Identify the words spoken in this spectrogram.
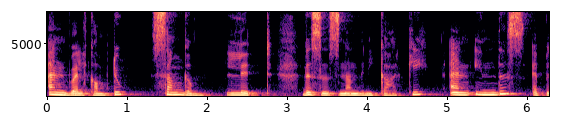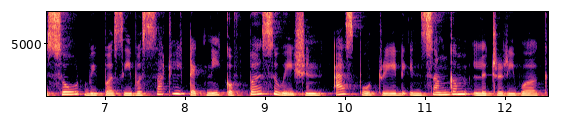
and welcome to Sangam Lit. This is Nandini Karky, and in this episode, we perceive a subtle technique of persuasion as portrayed in Sangam literary work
